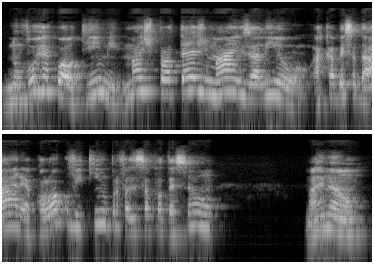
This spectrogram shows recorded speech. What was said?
não vou recuar o time, mas protege mais ali a cabeça da área, coloca o Vitinho para fazer essa proteção. Mas não.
